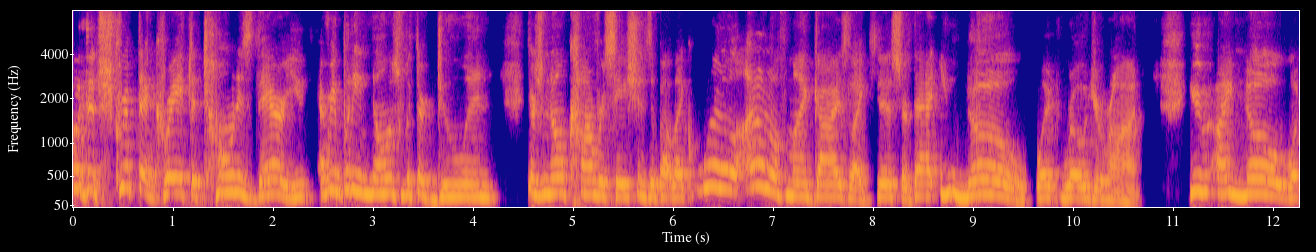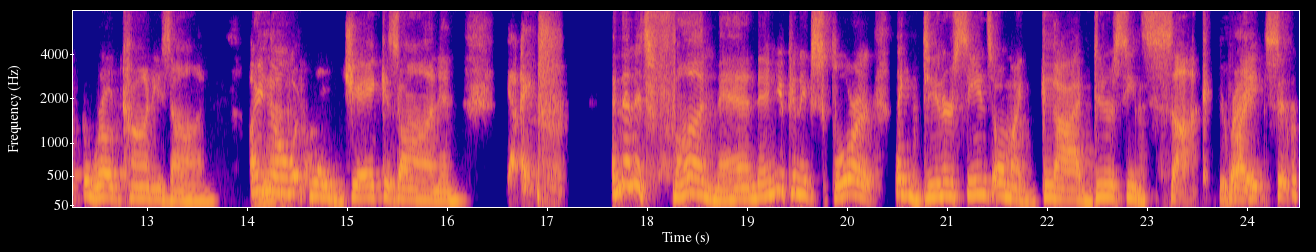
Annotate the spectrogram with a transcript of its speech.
With the script that great, the tone is there. You everybody knows what they're doing. There's no conversations about like, well, I don't know if my guy's like this or that. You know what road you're on. You I know what road Connie's on. I yeah. know what road Jake is on. And I, and then it's fun, man. Then you can explore like dinner scenes. Oh my God, dinner scenes suck, right? right. Sitting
